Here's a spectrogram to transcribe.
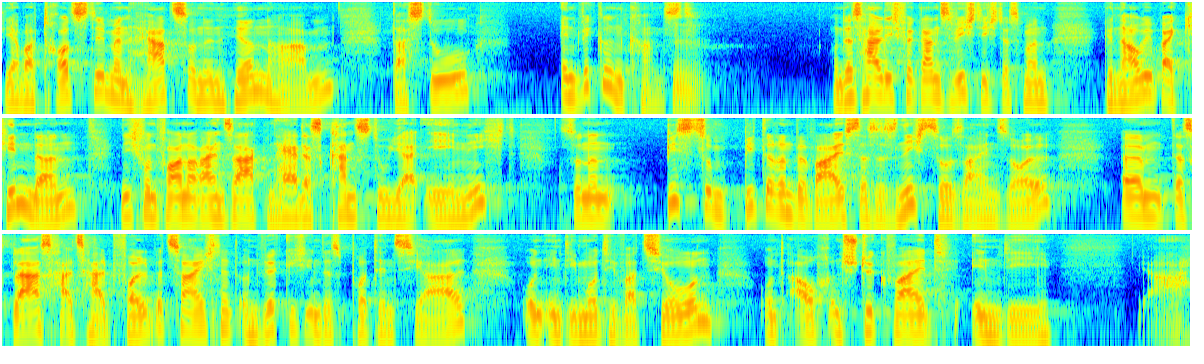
die aber trotzdem ein Herz und ein Hirn haben, das du entwickeln kannst. Mhm. Und das halte ich für ganz wichtig, dass man genau wie bei Kindern nicht von vornherein sagt, naja, das kannst du ja eh nicht, sondern bis zum bitteren Beweis, dass es nicht so sein soll, ähm, das Glas als halb voll bezeichnet und wirklich in das Potenzial und in die Motivation und auch ein Stück weit in die, ja,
